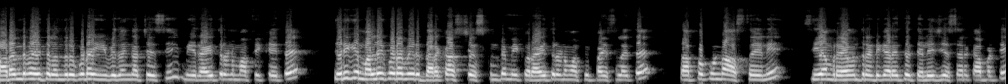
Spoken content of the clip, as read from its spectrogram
పడండి రైతులందరూ కూడా ఈ విధంగా చేసి మీ రైతు రుణమాఫీకి అయితే తిరిగి మళ్ళీ కూడా మీరు దరఖాస్తు చేసుకుంటే మీకు రైతు రుణమాఫీ పైసలు అయితే తప్పకుండా వస్తాయని సీఎం రేవంత్ రెడ్డి గారు అయితే తెలియజేశారు. కాబట్టి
